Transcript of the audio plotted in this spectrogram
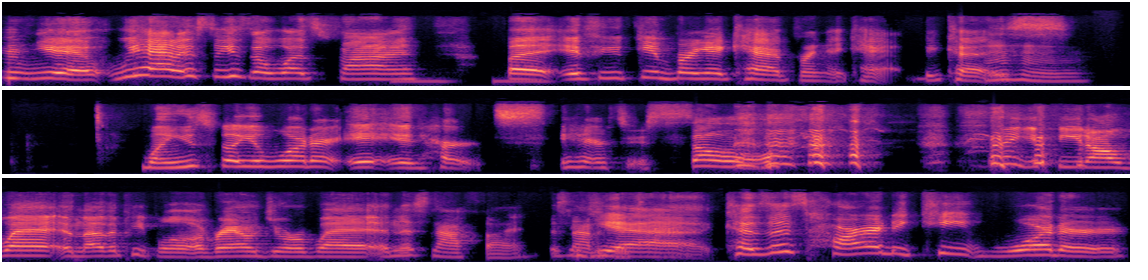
yeah, we had a season was fine, but if you can bring a cat, bring a cat because Mhm. When you spill your water, it, it hurts. It hurts your soul. Your feet all wet and the other people around you are wet, and it's not fun. It's not yeah, because it's hard to keep water,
